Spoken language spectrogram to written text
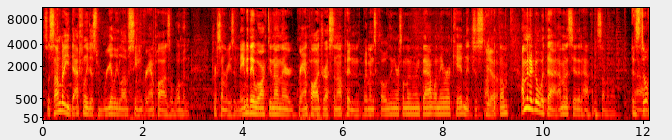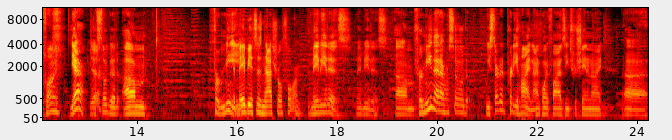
So somebody definitely just really loves seeing grandpa as a woman for some reason. Maybe they walked in on their grandpa dressing up in women's clothing or something like that when they were a kid, and it just stuck Yeah. with them. I'm gonna go with that. I'm gonna say that happened to some of them. It's Um, still funny. Yeah, Yeah. it's still good. Um, for me, Maybe it's his natural form. Maybe it is. Maybe it is. Um, for me, that episode, we started pretty high, 9.5s each for Shane and I. Uh,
